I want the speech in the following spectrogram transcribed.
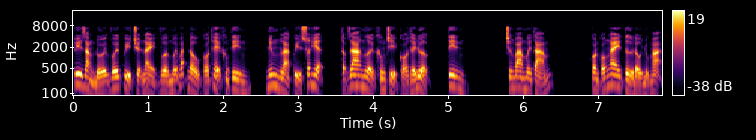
Tuy rằng đối với quỷ chuyện này vừa mới bắt đầu có thể không tin, nhưng là quỷ xuất hiện, tập ra người không chỉ có thấy được, tin. Chương ba mươi tám. Còn có ngay từ đầu nhục mạ,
